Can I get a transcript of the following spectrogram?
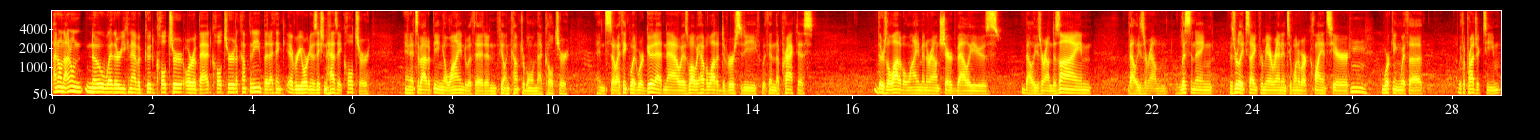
I don't I don't know whether you can have a good culture or a bad culture at a company, but I think every organization has a culture, and it's about being aligned with it and feeling comfortable in that culture. And so I think what we're good at now is while we have a lot of diversity within the practice, there's a lot of alignment around shared values, values around design, values around listening. It was really exciting for me. I ran into one of our clients here hmm. working with a with a project team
